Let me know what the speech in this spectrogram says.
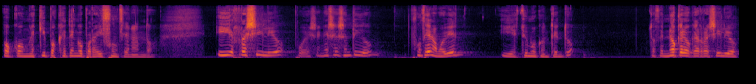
o con equipos que tengo por ahí funcionando. Y Resilio, pues en ese sentido, funciona muy bien y estoy muy contento. Entonces no creo que Resilio,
